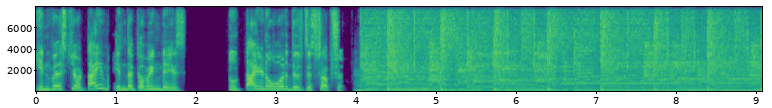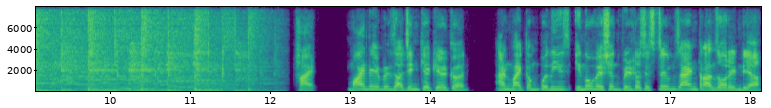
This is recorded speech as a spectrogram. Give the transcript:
invest your time in the coming days to tide over this disruption. Hi, my name is Ajinkya Kelkar and my companies Innovation Filter Systems and Transor India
